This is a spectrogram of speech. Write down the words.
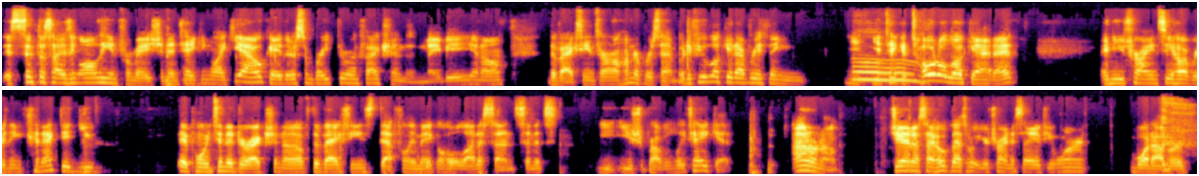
is synthesizing all the information and taking like, yeah, okay, there's some breakthrough infections, and maybe you know the vaccines aren't 100%. But if you look at everything, you, you take a total look at it, and you try and see how everything connected, you it points in a direction of the vaccines definitely make a whole lot of sense and it's you, you should probably take it. I don't know. Janice, I hope that's what you're trying to say. If you weren't, whatever.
